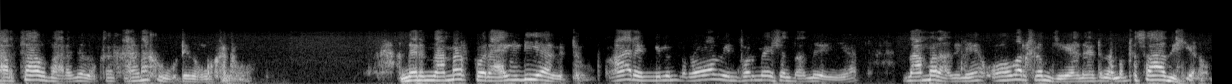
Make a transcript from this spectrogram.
കർത്താവ് പറഞ്ഞതൊക്കെ കണക്ക് കൂട്ടി നോക്കണം. അന്നേരം നമ്മൾക്കൊരു ഐഡിയ കിട്ടും. ആരെങ്കിലും റോങ് ഇൻഫർമേഷൻ തന്നു കഴിഞ്ഞാൽ നമ്മൾ അതിനെ ഓവർകം ചെയ്യാനായിട്ട് നമുക്ക് സാധിക്കണം.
